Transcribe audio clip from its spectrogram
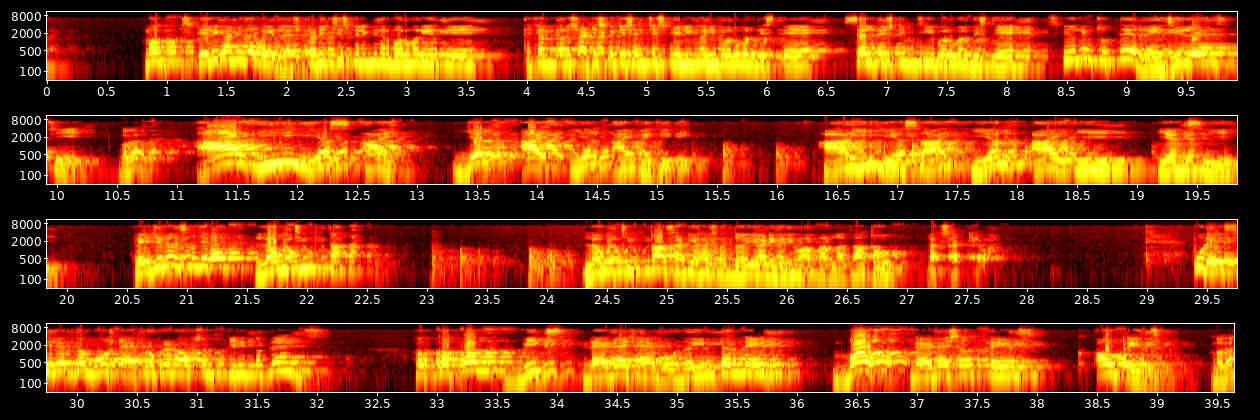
मग स्पेलिंग आम्ही जर बघितलं स्टडीजची स्पेलिंग तर बरोबर येते त्याच्यानंतर सॅटिस्फिकेशनची स्पेलिंग ही बरोबर दिसते सेल्फ इस्टीमची बरोबर दिसते. स्पेलिंग चुकते रेझिलियन्सची बघा. R E S I L I L I पाहिजे इथे. R E S I L I E N C resilience म्हणजे काय? लवचिकता. लवचिकतासाठी हा शब्द या ठिकाणी वापरला जातो. लक्षात ठेवा. पुढे select the most appropriate option to fill in the blanks a couple weeks dash ago the internet bust dash friends outrage बघा.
